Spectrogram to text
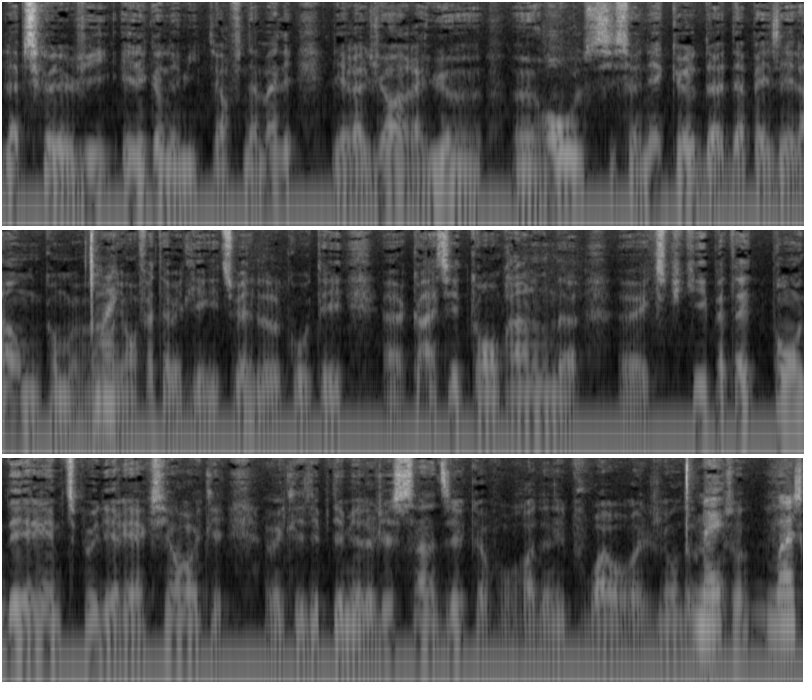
la psychologie et l'économie. Finalement, les, religions auraient eu un, un rôle, si ce n'est que d'apaiser l'âme, comme, ils ont fait avec les rituels de l'autre côté, euh, essayer de comprendre, euh, expliquer, peut-être pondérer un petit peu des réactions avec les, avec les épidémiologistes sans dire qu'il faut redonner le pouvoir aux religions de mais, tout ça. Moi, je,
